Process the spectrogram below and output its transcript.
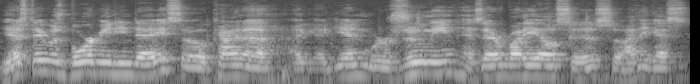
Yesterday was board meeting day, so kind of again we're zooming as everybody else is. So I think that's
